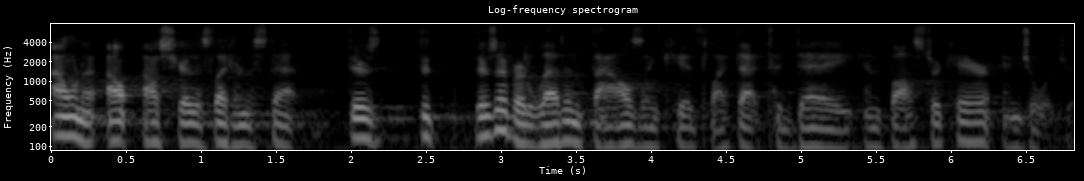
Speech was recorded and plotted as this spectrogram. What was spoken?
I want to, I'll, I'll, share this later in the stat. There's, there's over 11,000 kids like that today in foster care in Georgia.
